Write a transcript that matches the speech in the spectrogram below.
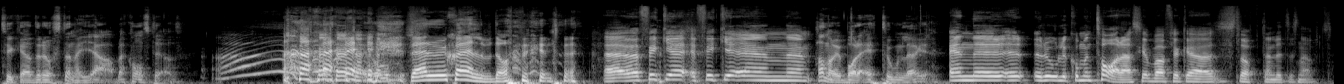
tycka att rösten är jävla konstig. Alltså. Där är du själv David. Eh, jag fick, eh, jag fick en, eh, Han har ju bara ett tonläge. en rolig kommentar här. Jag ska bara försöka slå upp den lite snabbt.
